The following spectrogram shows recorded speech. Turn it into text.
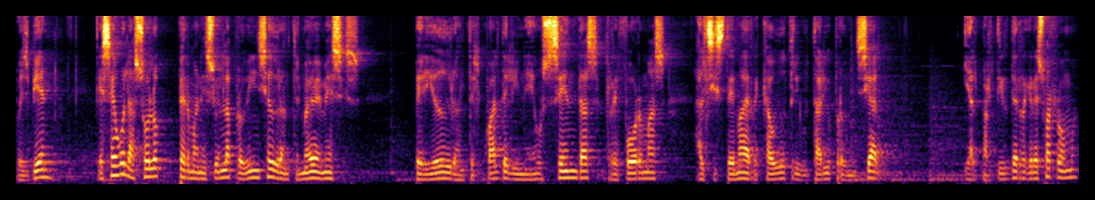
Pues bien, Esébola solo permaneció en la provincia durante nueve meses, periodo durante el cual delineó sendas reformas al sistema de recaudo tributario provincial, y al partir de regreso a Roma,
